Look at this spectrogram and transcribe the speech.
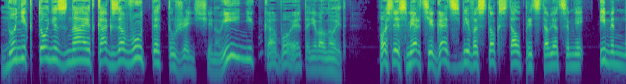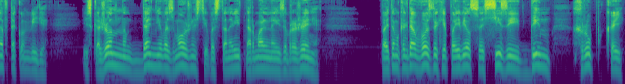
но никто не знает, как зовут эту женщину, и никого это не волнует. После смерти Гэтсби Восток стал представляться мне именно в таком виде искаженном до невозможности восстановить нормальное изображение. Поэтому, когда в воздухе появился сизый дым хрупкой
